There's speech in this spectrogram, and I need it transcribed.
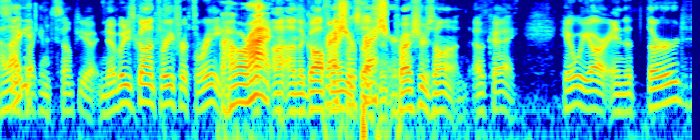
I See like if it. I can stump you. Nobody's gone three for three. All right. On, on the golf Pressure, language lesson. Pressure's on. Okay. Here we are. And the third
